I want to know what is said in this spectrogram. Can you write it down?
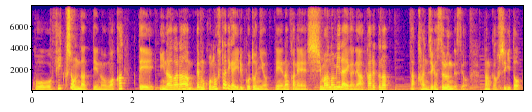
こうフィクションだっていうのは分かってっていながらでもこの2人がいることによってなんかね島の未来がね明るくなった感じがするんですよなんか不思議と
